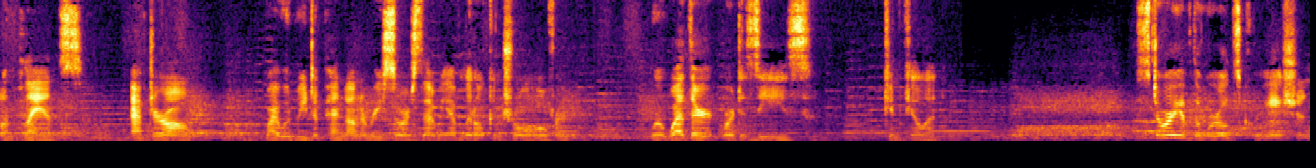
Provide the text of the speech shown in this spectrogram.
on plants. After all, why would we depend on a resource that we have little control over, where weather or disease can kill it? Story of the world's creation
